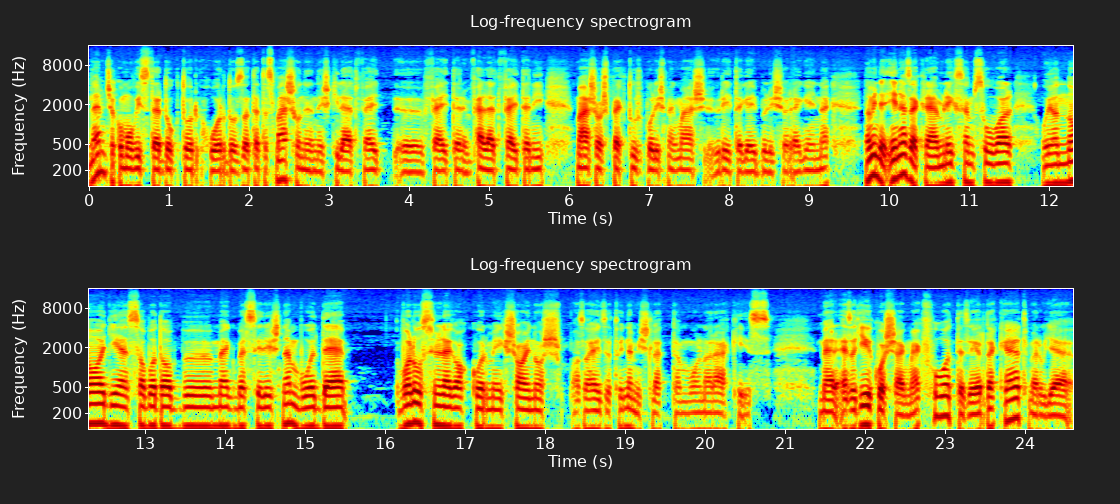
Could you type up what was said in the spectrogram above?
nem csak a Movister doktor hordozza, tehát ezt máshonnan is ki lehet fejt, fejteni, fel lehet fejteni, más aspektusból is, meg más rétegeiből is a regénynek. Na mindegy, én ezekre emlékszem, szóval olyan nagy, ilyen szabadabb megbeszélés nem volt, de valószínűleg akkor még sajnos az a helyzet, hogy nem is lettem volna rá kész mert ez a gyilkosság megfogott, ez érdekelt, mert ugye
